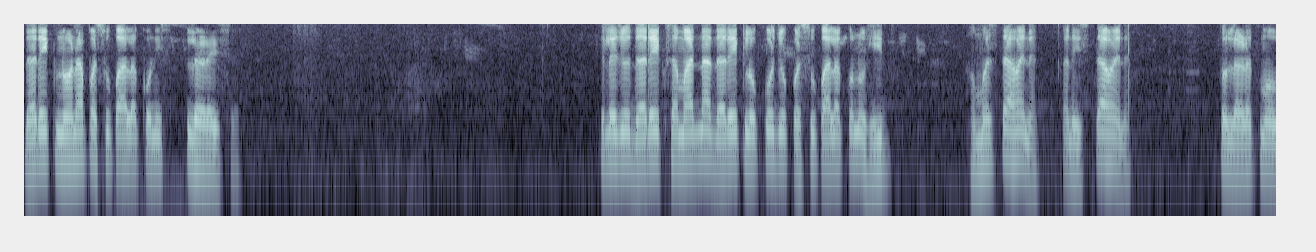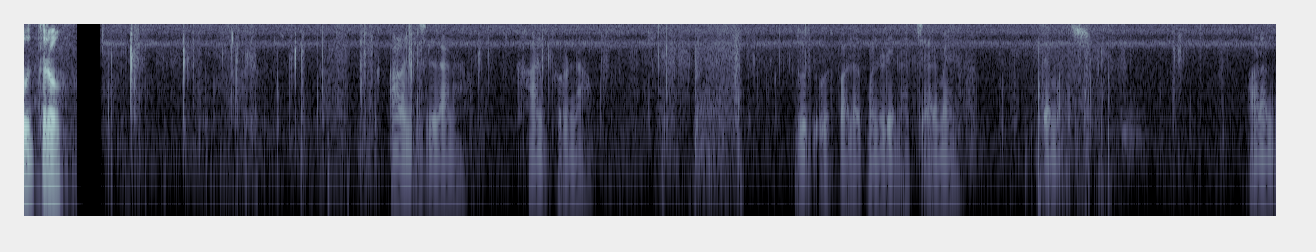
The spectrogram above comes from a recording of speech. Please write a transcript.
દરેક નાના પશુપાલકોની લડાઈ છે. એટલે જો દરેક સમાજના દરેક લોકો જો પશુપાલકોનું હિત સમજતા હોય ને અને ઈચ્છતા હોય ને તો લડતમાં ઉતરો. આણંદ જિલ્લાના ખાનપુરના દૂધ ઉત્પાદક મંડળીના ચેરમેન તેમજ આણંદ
